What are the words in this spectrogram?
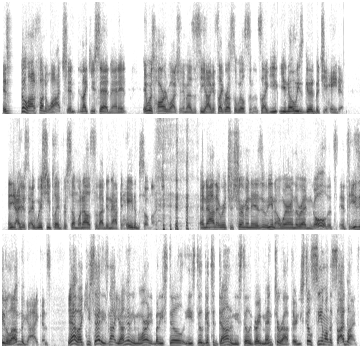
it's been a lot of fun to watch. And like you said, man, it it was hard watching him as a Seahawk. It's like Russell Wilson. It's like you you know he's good, but you hate him. And I just I wish he played for someone else so that I didn't have to hate him so much. and now that Richard Sherman is you know wearing the red and gold, it's it's easy to love the guy because yeah, like you said, he's not young anymore, but he still he still gets it done, and he's still a great mentor out there. And you still see him on the sidelines,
